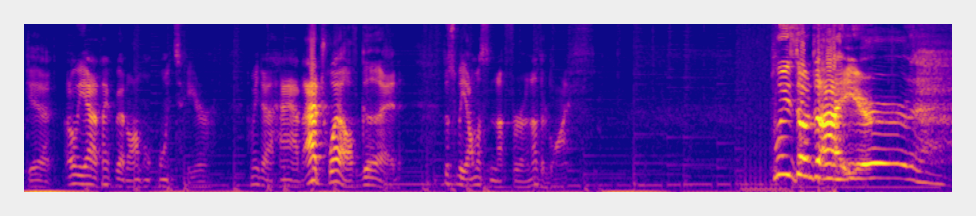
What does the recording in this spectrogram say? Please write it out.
get... Oh yeah, I think we got a lot more points here. How many do I have? I had 12, good. This will be almost enough for another life. Please don't die here!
